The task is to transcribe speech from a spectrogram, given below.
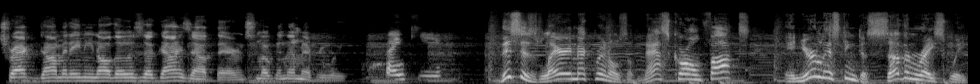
track, dominating all those uh, guys out there and smoking them every week. Thank you. This is Larry McReynolds of NASCAR on Fox, and you're listening to Southern Race Week.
